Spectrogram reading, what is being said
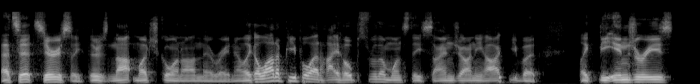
That's it. Seriously, there's not much going on there right now. Like a lot of people had high hopes for them once they signed Johnny Hockey, but like the injuries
